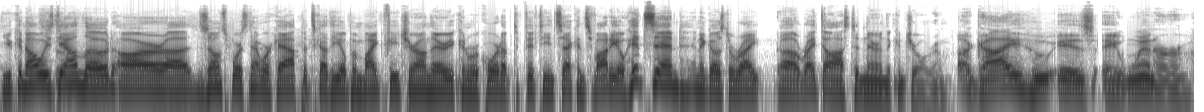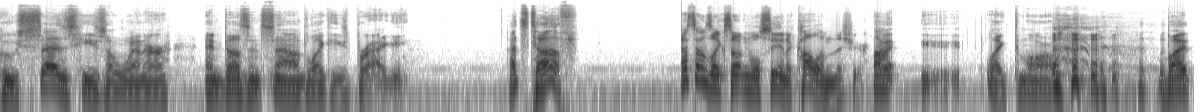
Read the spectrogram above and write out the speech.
You can always download our uh, Zone Sports Network app. It's got the open mic feature on there. You can record up to 15 seconds of audio. Hit send, and it goes to right, uh, right to Austin there in the control room. A guy who is a winner who says he's a winner and doesn't sound like he's bragging. That's tough. That sounds like something we'll see in a column this year. I mean, like tomorrow. but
